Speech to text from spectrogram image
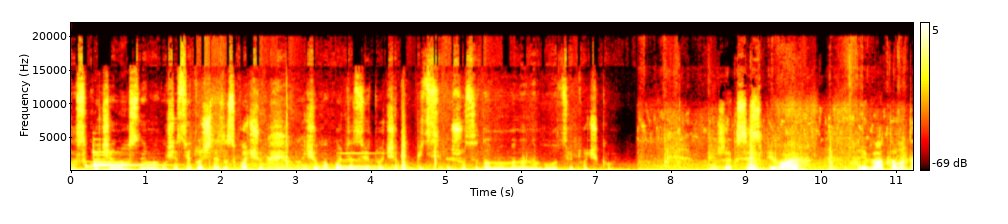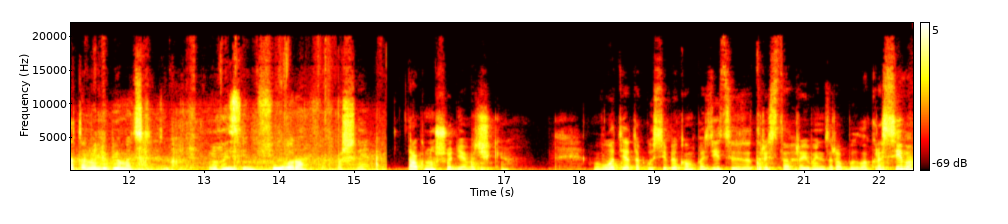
Ой, ой, лоскоче нос не можу. Сейчас цветочный заскочу. Хочу какой-то цветочек купить себе. Що це давно в мене не було цветочков. Боже, як все співає. Ребята, вот это мой любимый ц- магазин Флора. Пошли. Так, ну что, девочки. Вот я такую себе композицию за 300 гривень зробила. Красиво?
